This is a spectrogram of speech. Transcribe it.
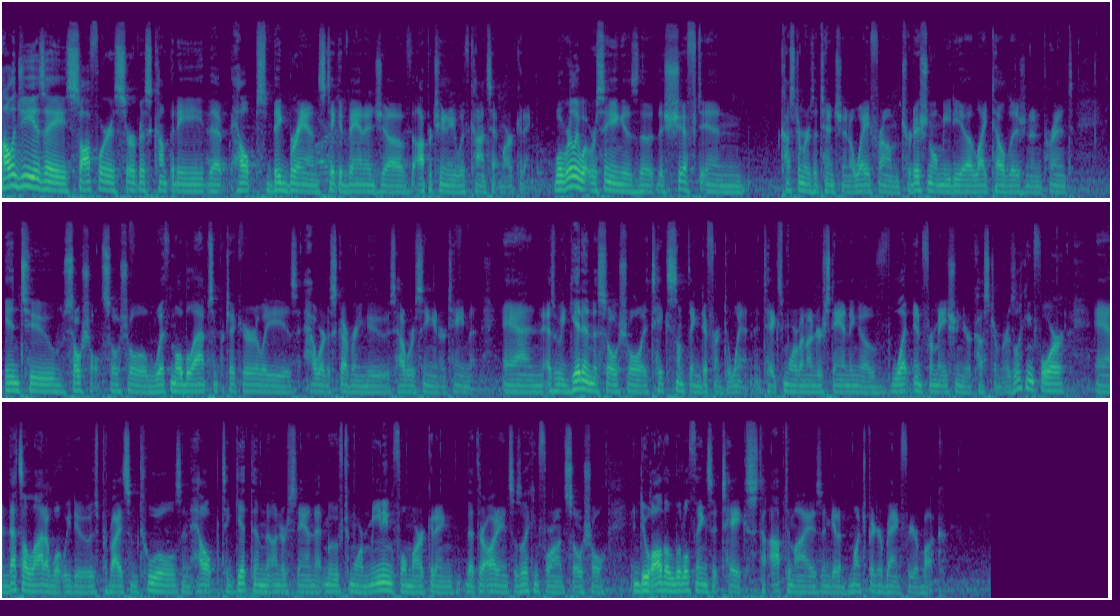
Ahalogy is a software as service company that helps big brands take advantage of the opportunity with content marketing. Well, really what we're seeing is the, the shift in customers' attention away from traditional media like television and print into social. Social with mobile apps in particularly is how we're discovering news, how we're seeing entertainment. And as we get into social, it takes something different to win. It takes more of an understanding of what information your customer is looking for. And that's a lot of what we do is provide some tools and help to get them to understand that move to more meaningful marketing that their audience is looking for on social and do all the little things it takes to optimize and get a much bigger bang for your buck.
